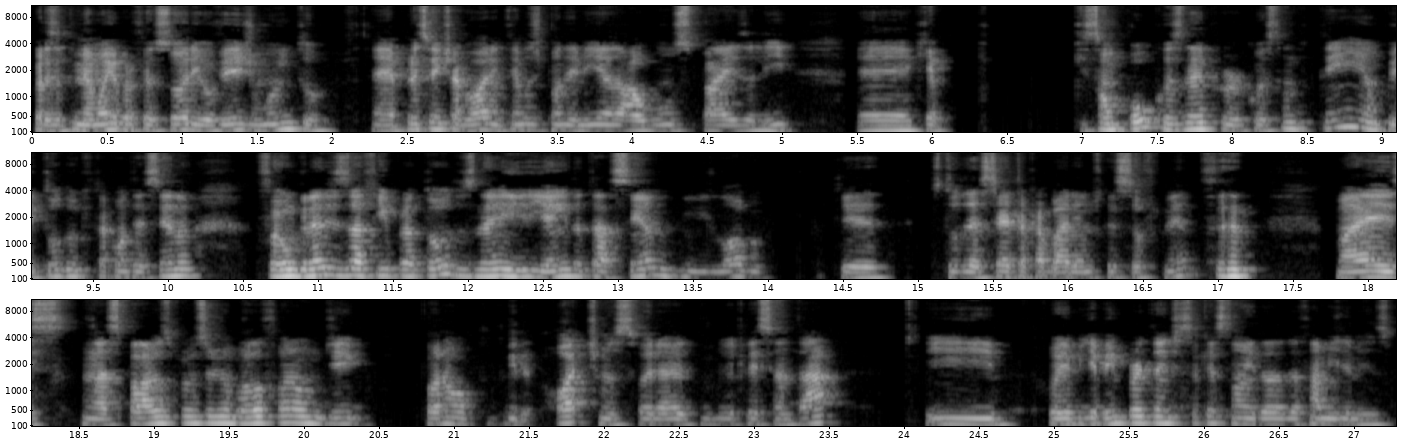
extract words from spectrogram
por exemplo, minha mãe é professora e eu vejo muito, é, principalmente agora, em tempos de pandemia, alguns pais ali é, que, é, que são poucos, né, por questão do tempo e tudo o que está acontecendo, foi um grande desafio para todos, né, e, ainda está sendo, e logo, que se tudo der certo, acabaremos com esse sofrimento. Mas as palavras do professor João Paulo foram de foram ótimos, foram acrescentar. E foi é bem importante essa questão aí da, da família mesmo.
